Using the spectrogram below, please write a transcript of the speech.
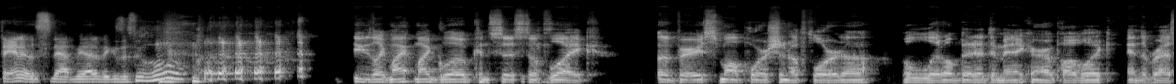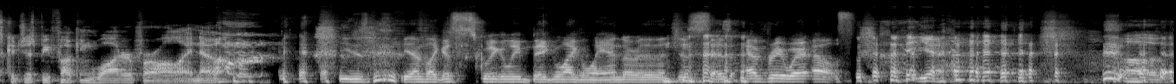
Thanos snapped me out of existence. dude, like my, my globe consists of like a very small portion of Florida, a little bit of Dominican Republic, and the rest could just be fucking water for all I know. you just you have like a squiggly big like land over there that just says everywhere else. yeah. Uh,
